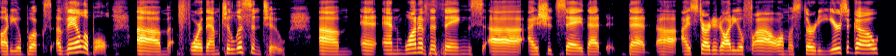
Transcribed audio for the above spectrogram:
audiobooks available um, for them to listen to. Um, and, and, one of the things uh, I should say that that uh, I started AudioFile almost 30 years ago,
